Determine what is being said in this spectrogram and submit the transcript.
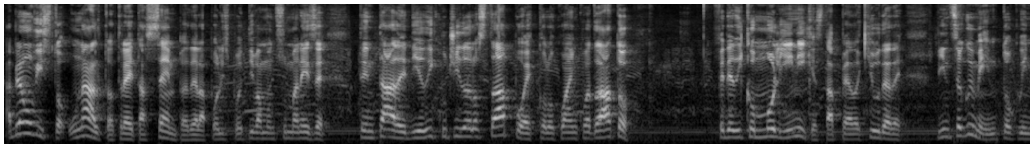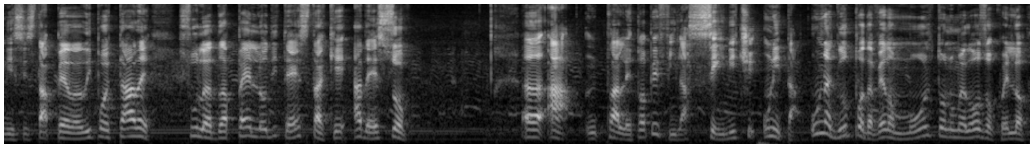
Abbiamo visto un altro atleta sempre della Polisportiva Monsumanese tentare di ricucire lo strappo, eccolo qua inquadrato Federico Molini che sta per chiudere l'inseguimento, quindi si sta per riportare sul drappello di testa che adesso Uh, ha tra le proprie fila 16 unità. Un gruppo davvero molto numeroso, quello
